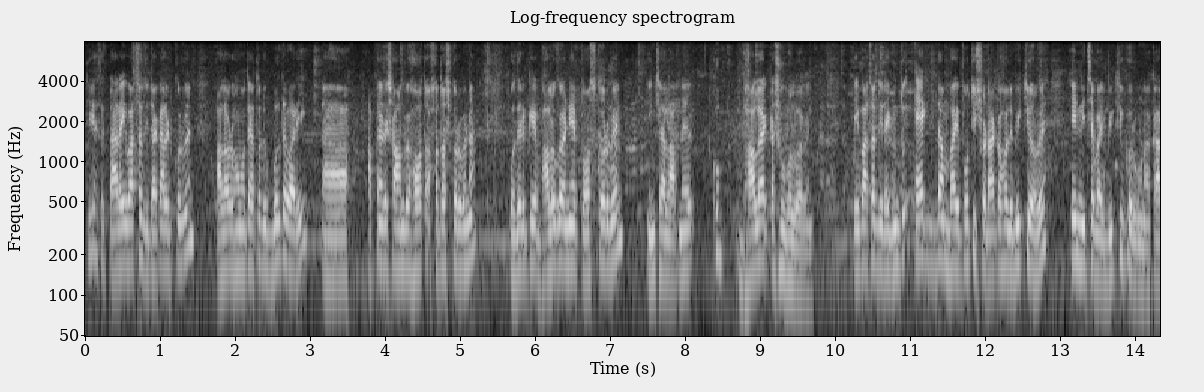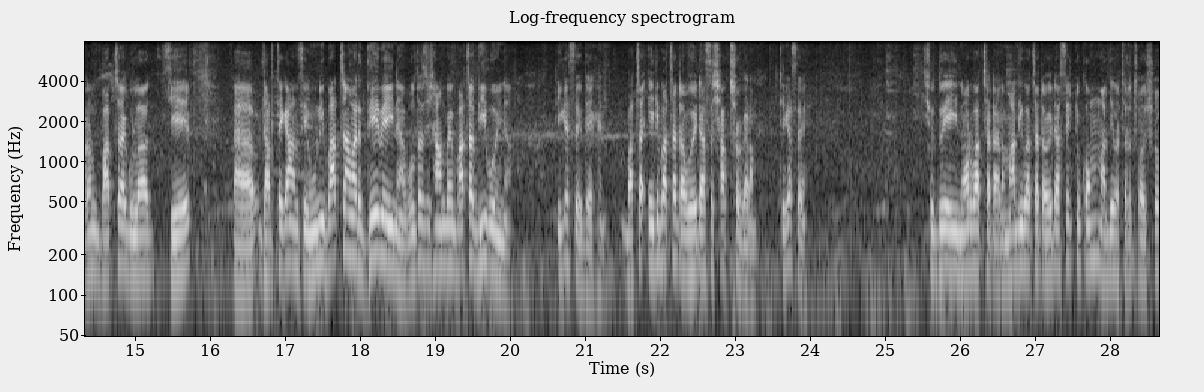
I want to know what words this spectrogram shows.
ঠিক আছে? তার এই বাচ্চা দুইটা কালেক্ট করবেন। আল্লাহর রহমতে এতটুকু বলতে পারি আপনারা শাহন ভাই হতা- হতাশ করবে না, ওদেরকে ভালো করে নিয়ে টস করবেন ইনশাল্লাহ আপনার খুব ভালো একটা সুফল পাবেন। এই বাচ্চা দুইটা কিন্তু একদম ভাই পঁচিশশো টাকা হলে বিক্রি হবে, এর নিচে ভাই বিক্রি করব না, কারণ বাচ্চাগুলা যে যার থেকে আনছে, উনি বাচ্চা আমার দেবেই না। বলতেছে ভাই, বাচ্চা দিবই না। ঠিক আছে, দেখেন, বাচ্চা, এটি বাচ্চাটা, ওইটা আছে সাতশো গ্রাম, ঠিক আছে? শুধু এই নর বাচ্চাটা, আর মাদি বাচ্চাটা, ওইটা আছে একটু কম, মাদি বাচ্চাটা ছয়শো,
